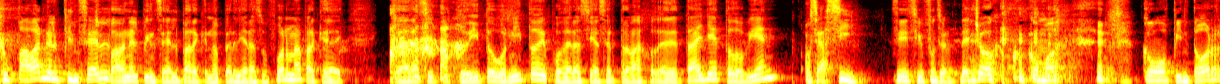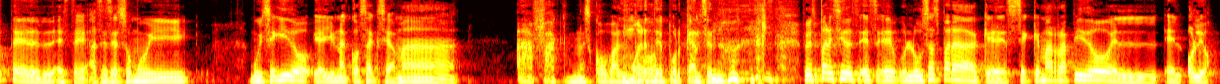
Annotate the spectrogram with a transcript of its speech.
chupaban el pincel. Chupaban el pincel para que no perdiera su forma, para que quedar así picudito, bonito y poder así hacer trabajo de detalle, todo bien. O sea, sí, sí, sí funciona. De hecho, como, como pintor, te, este, haces eso muy, muy seguido y hay una cosa que se llama Ah, fuck, no es cobalto. Muerte por cáncer. Pero es parecido, es- eh, lo usas para que seque más rápido el, el óleo.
